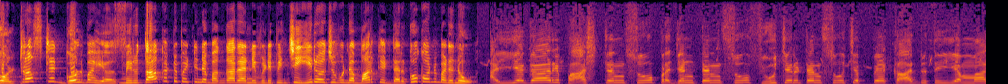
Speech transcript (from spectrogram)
గోల్డ్ ట్రస్టెడ్ గోల్డ్ బయర్స్ మీరు తాకట్టు పెట్టిన బంగారాన్ని విడిపించి ఈ రోజు ఉన్న మార్కెట్ ధరకు కొనబడను. అయ్యగారి past tense present tense future tense చెప్పే కార్డు తీయమ్మ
